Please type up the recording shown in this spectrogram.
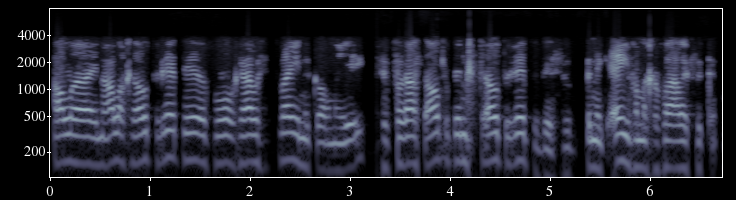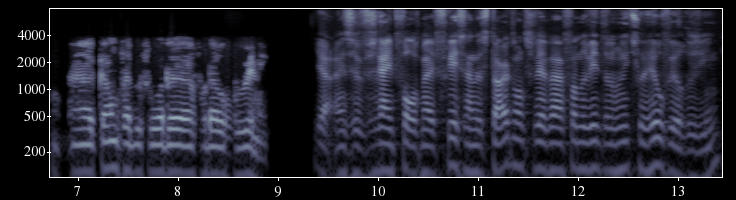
alle, in alle grote ritten, vorig jaar was in de Cornier. Ze verrast altijd in de grote ritten. Dus dat vind ik een van de gevaarlijkste uh, kanshebbers voor de, voor de overwinning. Ja, en ze verschijnt volgens mij fris aan de start, want we hebben haar van de winter nog niet zo heel veel gezien.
